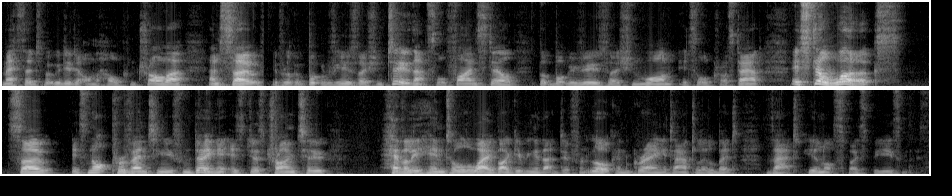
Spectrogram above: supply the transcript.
methods, but we did it on the whole controller. And so if we look at book reviews version 2, that's all fine still, but book reviews version 1, it's all crossed out. It still works, so it's not preventing you from doing it, it's just trying to heavily hint all the way by giving you that different look and greying it out a little bit that you're not supposed to be using this.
